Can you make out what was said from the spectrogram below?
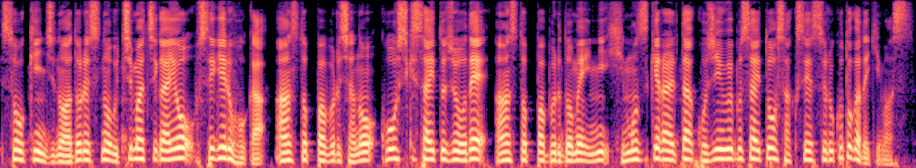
送金時のアドレスの打ち間違いを防げるほか、アンストッパブル社の公式サイト上でアンストッパブルドメインに紐付けられた個人ウェブサイトを作成することができます。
